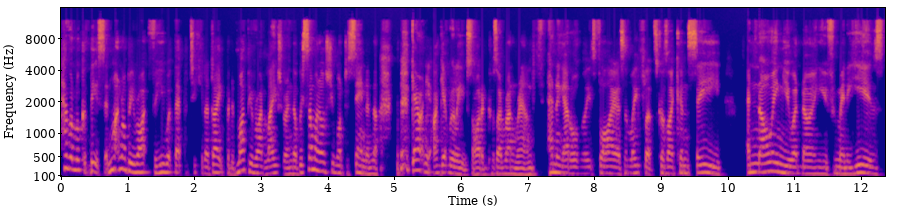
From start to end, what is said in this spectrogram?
have a look at this. It might not be right for you at that particular date, but it might be right later, and there'll be someone else you want to send. And the, Garrett, I get really excited because I run around handing out all these flyers and leaflets because I can see and knowing you and knowing you for many years,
